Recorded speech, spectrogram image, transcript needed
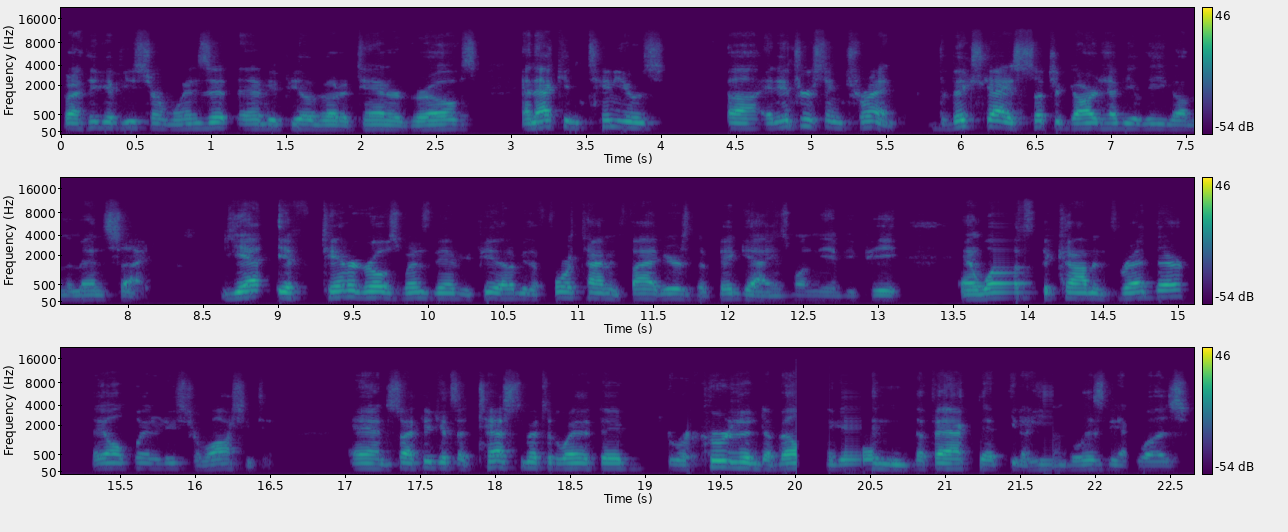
But I think if Eastern wins it, the MVP will go to Tanner Groves, and that continues uh, an interesting trend. The Big Sky is such a guard-heavy league on the men's side. Yet, if Tanner Groves wins the MVP, that'll be the fourth time in five years the big guy has won the MVP. And what's the common thread there? They all played at Eastern Washington. And so I think it's a testament to the way that they've recruited and developed and the fact that, you know, he Bliznyuk was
